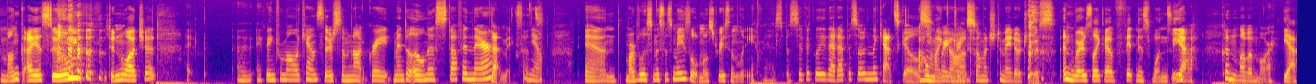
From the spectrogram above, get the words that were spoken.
Monk, I assume. Didn't watch it. I, I think from all accounts, there's some not great mental illness stuff in there. That makes sense. Yeah. And Marvelous Mrs. Maisel most recently. Yeah, Specifically, that episode in the Catskills. Oh my where He drinks God. so much tomato juice. And wears like a fitness onesie. yeah, couldn't love him more. Yeah.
